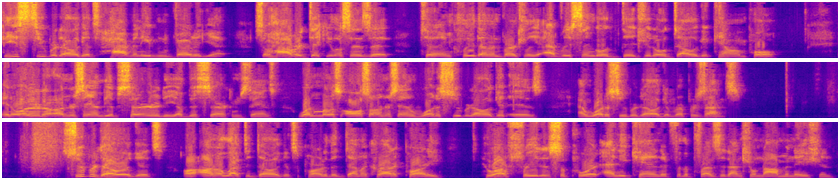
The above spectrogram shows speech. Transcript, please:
These superdelegates haven't even voted yet, so how ridiculous is it to include them in virtually every single digital delegate count and poll? In order to understand the absurdity of this circumstance, one must also understand what a superdelegate is and what a superdelegate represents. Superdelegates are unelected delegates, a part of the Democratic Party, who are free to support any candidate for the presidential nomination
